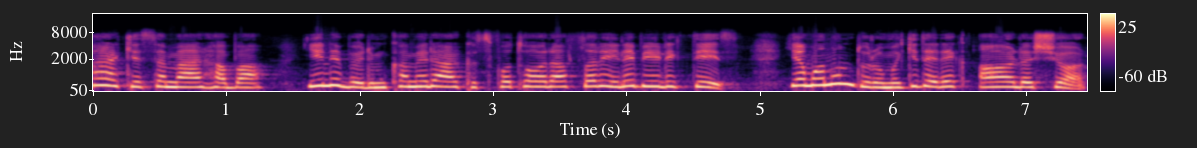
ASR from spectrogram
Herkese merhaba. Yeni bölüm kamera arkası fotoğrafları ile birlikteyiz. Yaman'ın durumu giderek ağırlaşıyor.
